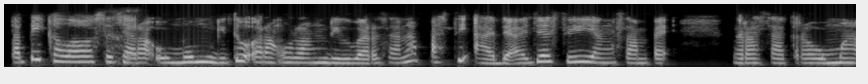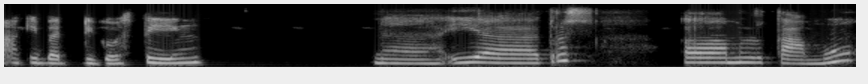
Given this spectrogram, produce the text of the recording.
Tapi kalau secara umum gitu orang-orang di luar sana pasti ada aja sih yang sampai ngerasa trauma akibat di ghosting. Nah, iya. Terus eh, menurut kamu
